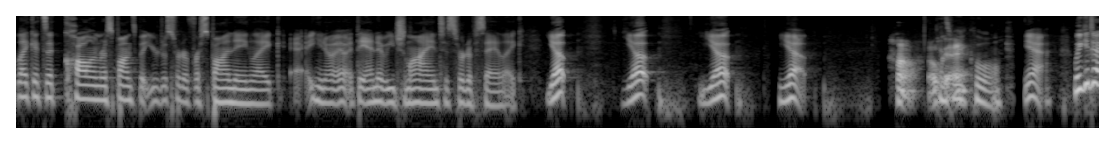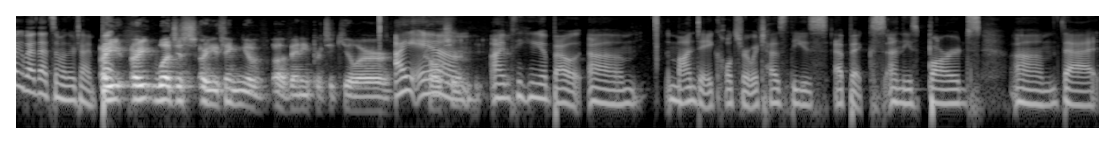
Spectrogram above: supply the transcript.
like it's a call and response but you're just sort of responding like you know at the end of each line to sort of say like yep yep yep yep Huh. Okay. very cool yeah we can talk about that some other time Are you are you well just are you thinking of, of any particular i am culture? i'm thinking about um Mande culture, which has these epics and these bards um, that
